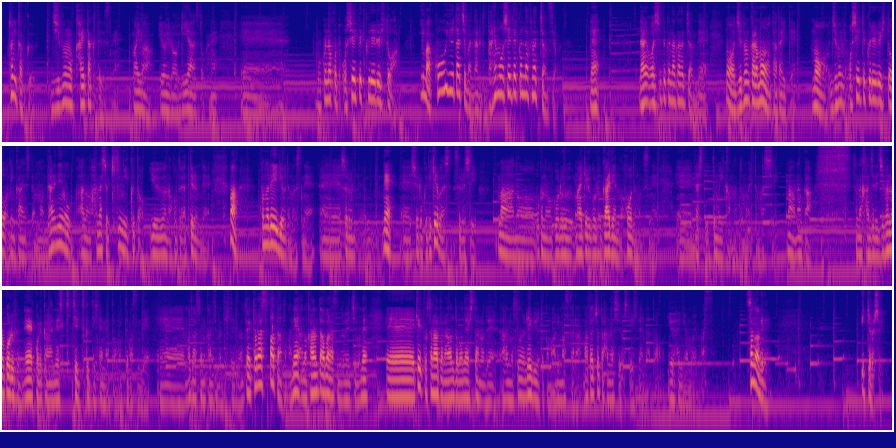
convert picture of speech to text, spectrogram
ー、とにかく自分を変えたくてですねまあ今いろいろギアーズとかね、えー、僕のこと教えてくれる人は今こういう立場になると誰も教えてくれなくなっちゃうんですよ。ね。誰も教えてくれなくなっちゃうんで、もう自分から門を叩いて、もう自分に教えてくれる人に関してはもう誰にもあの話を聞きに行くというようなことをやってるんで、まあ、このレイディオでもですね、えー、それをね、え、収録できればするし、まあ、あの、僕のゴルフ、マイケルゴルフガイデンの方でもですね、えー、出していってもいいかなと思ってますし、まあなんか、そんな感じで自分のゴルフね、これからね、きっちり作っていきたいなと思ってますんで、えー、またその感じもできているので、トラスパターとかね、あのカウンターバランスのウェッジもね、えー、結構その後ラウンドもね、したので、あの、そのレビューとかもありますから、またちょっと話をしていきたいなというふうに思います。そんなわけで、y 13.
